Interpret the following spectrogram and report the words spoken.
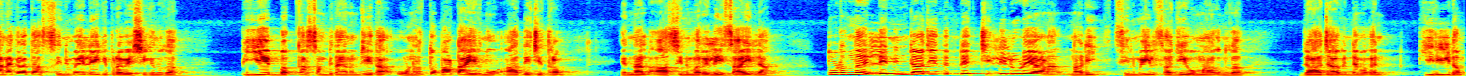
കനകലത സിനിമയിലേക്ക് പ്രവേശിക്കുന്നത്. പി എ ബക്കർ സംവിധാനം ചെയ്ത ഉണർത്തുപാട്ടായിരുന്നു ആദ്യ ചിത്രം. എന്നാൽ ആ സിനിമ റിലീസായില്ല. തുടർന്ന് ലെനിൻ രാജേന്ദ്രന്റെ ചില്ലിലൂടെയാണ് നടി സിനിമയിൽ സജീവമാകുന്നത്. രാജാവിന്റെ മകൻ കിരീടം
